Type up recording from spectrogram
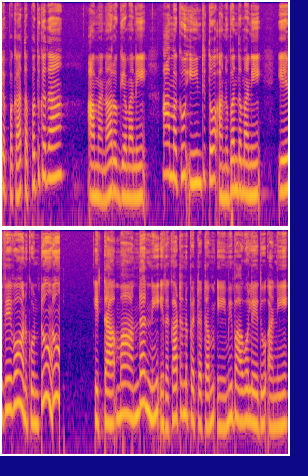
చెప్పక తప్పదు కదా. ఆమె అనారోగ్యమని ఆమెకు ఈ ఇంటితో అనుబంధమని ఏవేవో అనుకుంటూ ఇట్ట మా అందర్నీ ఇరకాటన పెట్టటం ఏమీ బాగోలేదు అని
